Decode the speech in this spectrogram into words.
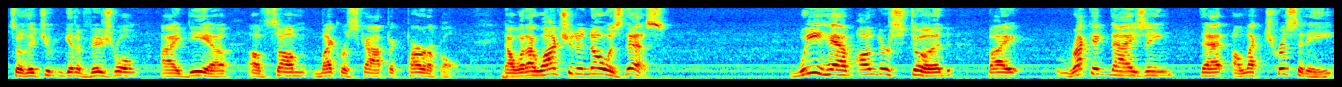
so that you can get a visual idea of some microscopic particle. Now, what I want you to know is this we have understood by recognizing that electricity,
